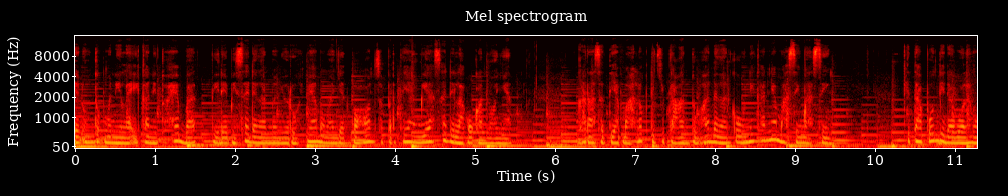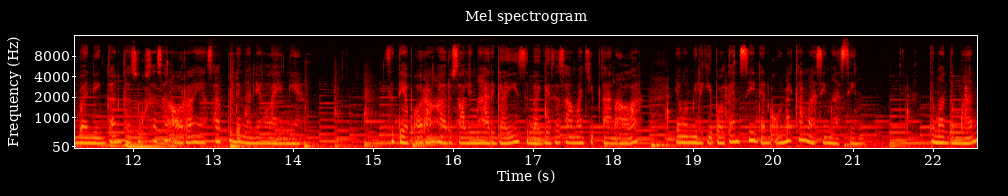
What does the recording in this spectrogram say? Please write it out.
Dan untuk menilai ikan itu hebat, tidak bisa dengan menyuruhnya memanjat pohon seperti yang biasa dilakukan monyet. Karena setiap makhluk diciptakan Tuhan dengan keunikannya masing-masing. Kita pun tidak boleh membandingkan kesuksesan orang yang satu dengan yang lainnya. Setiap orang harus saling menghargai sebagai sesama ciptaan Allah yang memiliki potensi dan keunikan masing-masing. Teman-teman,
